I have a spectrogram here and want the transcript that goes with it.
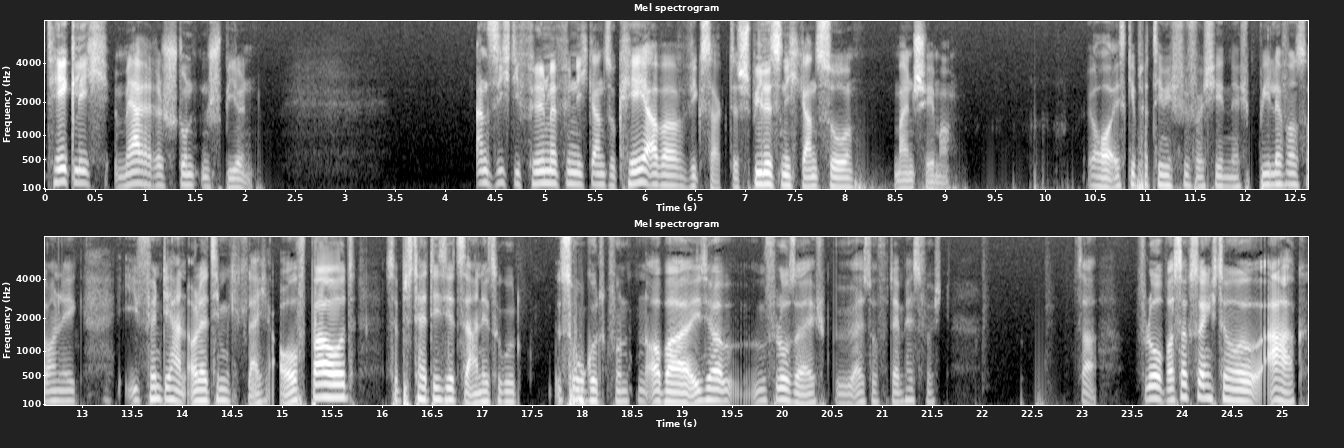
täglich mehrere Stunden spielen. An sich die Filme finde ich ganz okay, aber wie gesagt, das Spiel ist nicht ganz so mein Schema. Ja, es gibt ja ziemlich viele verschiedene Spiele von Sonic. Ich finde, die haben alle ziemlich gleich aufgebaut. Selbst hätte ich es jetzt auch nicht so gut, so gut gefunden, aber ist ja ein Flo sein Spiel, also von dem hast wurscht. So, Flo, was sagst du eigentlich zu Ark?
